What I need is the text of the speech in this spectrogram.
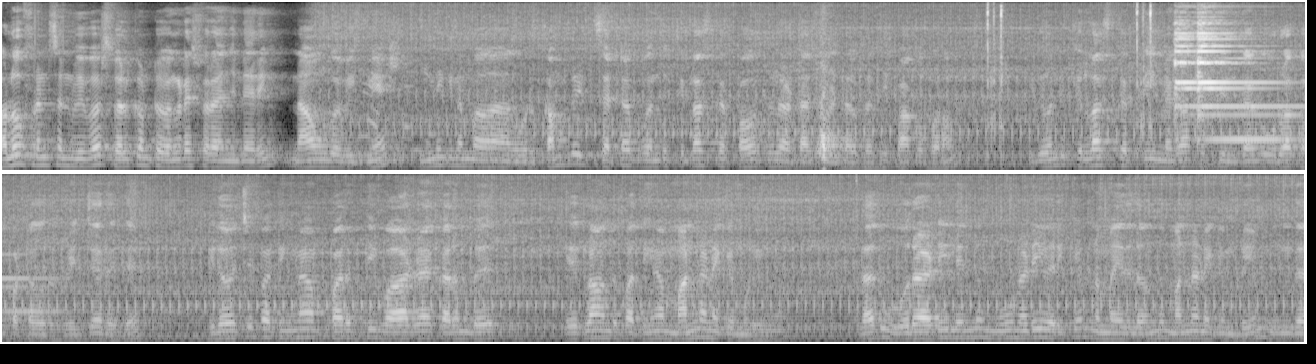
Hello friends and viewers welcome to Venkateswara engineering நான் உங்கள் விக்னேஷ். இன்றைக்கி நம்ம ஒரு கம்ப்ளீட் செட்டப் வந்து கிர்லாஸ்கர் பவர் டில் அட்டாச்மெண்ட்டை பற்றி பார்க்க போகிறோம் இது வந்து கிர்லாஸ்கர் டி மெகா ஃபிஃப்டீனுக்காக உருவாக்கப்பட்ட ஒரு ஃப்ரிட்ஜர் இது. இதை வச்சு பார்த்திங்கன்னா பருத்தி வாழை கரும்பு இதுக்கெலாம் வந்து பார்த்திங்கன்னா மண் அணைக்க முடியும். அதாவது ஒரு அடியிலேருந்து மூணு அடி வரைக்கும் நம்ம இதில் வந்து மண் அணைக்க முடியும். இந்த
